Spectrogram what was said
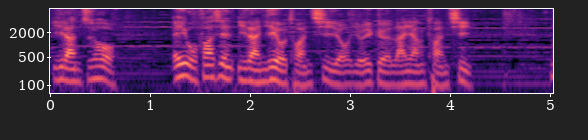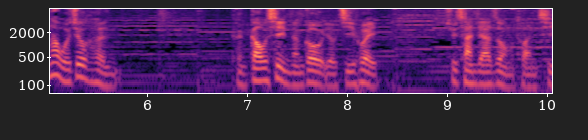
宜兰之后，诶，我发现宜兰也有团契哦，有一个南洋团契，那我就很很高兴能够有机会去参加这种团契。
